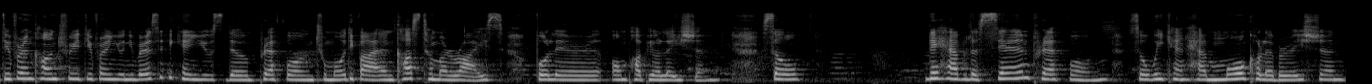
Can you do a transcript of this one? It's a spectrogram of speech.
different country, different university can use the platform to modify and customize for their own population. So they have the same platform, so we can have more collaboration,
